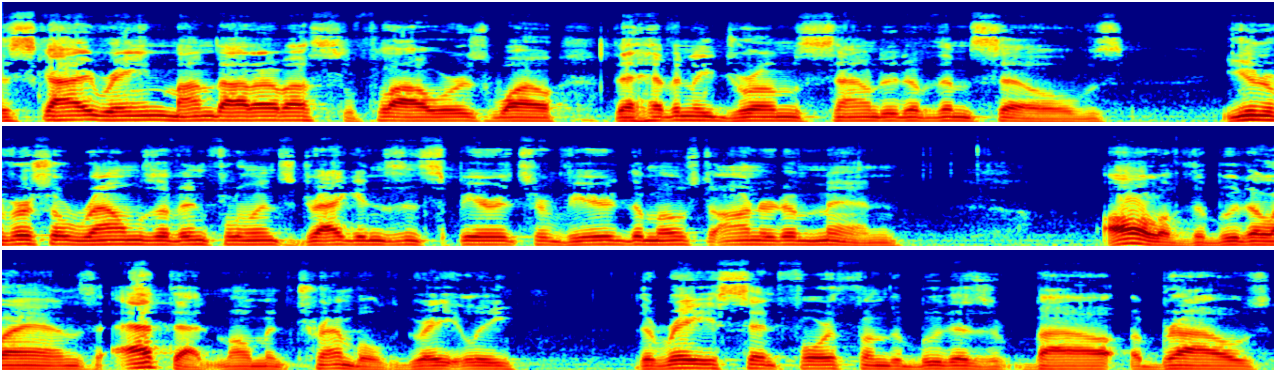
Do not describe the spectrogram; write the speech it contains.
the sky rained mandaravas flowers while the heavenly drums sounded of themselves. Universal realms of influence, dragons and spirits revered the most honored of men. All of the Buddha lands at that moment trembled greatly. The rays sent forth from the Buddha's bow, brows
